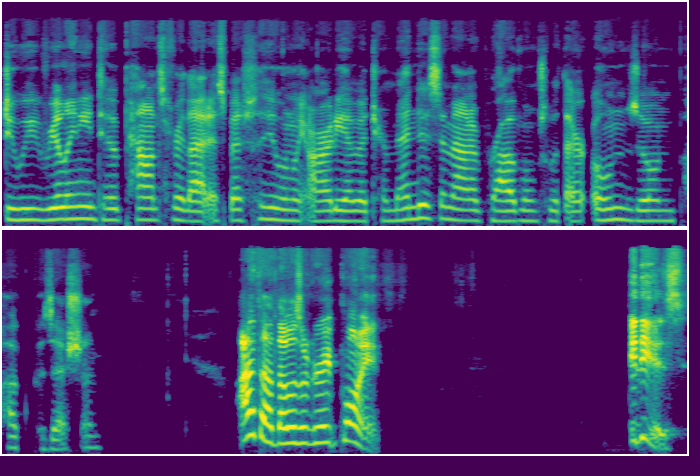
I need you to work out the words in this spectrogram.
do we really need to pounce for that, especially when we already have a tremendous amount of problems with our own zone puck possession? I thought that was a great point. It is.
